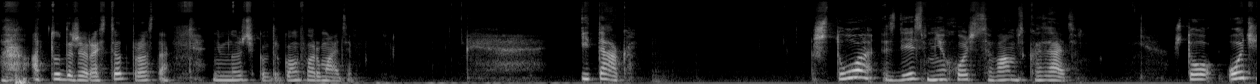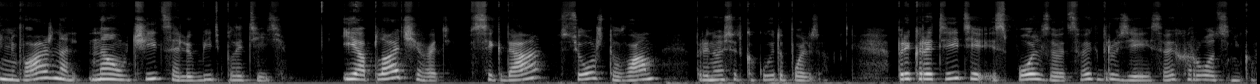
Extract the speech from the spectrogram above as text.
оттуда же растет, просто немножечко в другом формате. Итак, что здесь мне хочется вам сказать? что очень важно научиться любить платить и оплачивать всегда все, что вам приносит какую-то пользу. Прекратите использовать своих друзей, своих родственников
